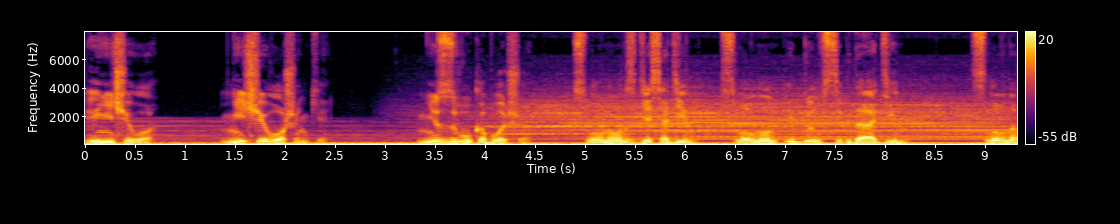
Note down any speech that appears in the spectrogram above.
И ничего. Ничегошеньки. Ни звука больше. Словно он здесь один. Словно он и был всегда один. Словно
